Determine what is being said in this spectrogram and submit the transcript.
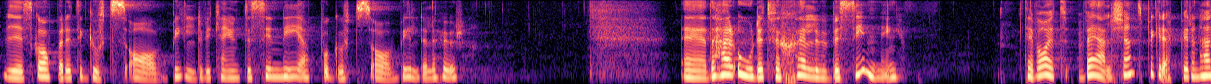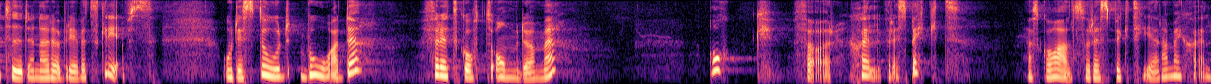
Vi är skapade till Guds avbild. Vi kan ju inte se ner på Guds avbild, eller hur? Eh, det här ordet för självbesinning, det var ett välkänt begrepp i den här tiden när det brevet skrevs. Och det stod både för ett gott omdöme och för självrespekt. Jag ska alltså respektera mig själv.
